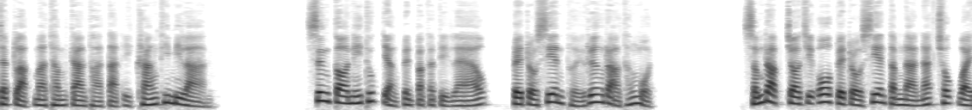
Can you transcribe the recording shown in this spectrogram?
จะกลับมาทำการผ่าตัดอีกครั้งที่มิลาน ซึ่งตอนนี้ทุกอย่างเป็นปกติแล้ว เปโตรเซียนเผยเรื่องราวทั้งหมดสำหรับจอร์จิโอ เปโตรเซียนตำนานนักชกวัย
